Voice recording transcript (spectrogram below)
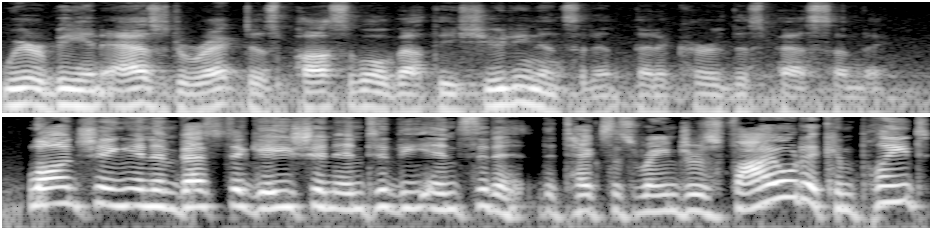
we are being as direct as possible about the shooting incident that occurred this past Sunday. Launching an investigation into the incident, the Texas Rangers filed a complaint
